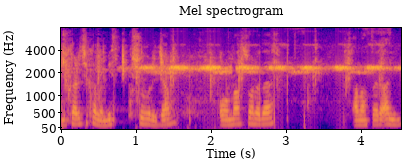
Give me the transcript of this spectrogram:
Yukarı çıkalım biz. Kuşu vuracağım. Ondan sonra da anahtarı alayım.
